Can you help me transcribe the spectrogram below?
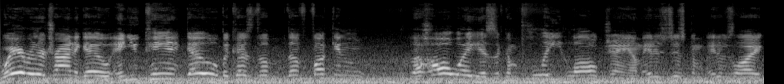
Wherever they're trying to go, and you can't go because the, the fucking the hallway is a complete log jam. It is just, it was like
